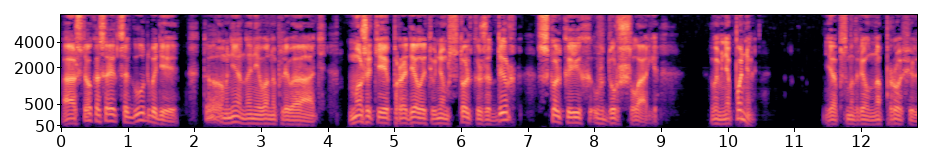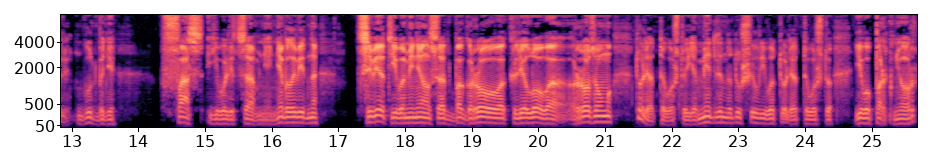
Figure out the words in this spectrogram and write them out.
А что касается Гудбади, то мне на него наплевать. Можете проделать в нем столько же дыр, сколько их в дуршлаге. Вы меня поняли? Я посмотрел на профиль Гудбади. Фас его лица мне не было видно. Цвет его менялся от багрового к лилово-розовому, то ли от того, что я медленно душил его, то ли от того, что его партнер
